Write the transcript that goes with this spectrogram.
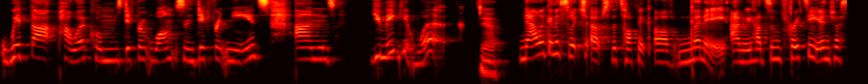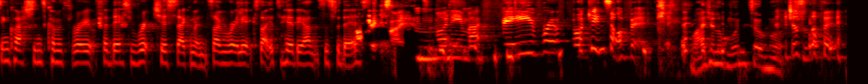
with that power comes different wants and different needs, and you make it work. Yeah. Now we're going to switch up to the topic of money. And we had some pretty interesting questions come through for this riches segment. So I'm really excited to hear the answers for this. Money, my favorite fucking topic. Why do you love money so much? I just love it.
